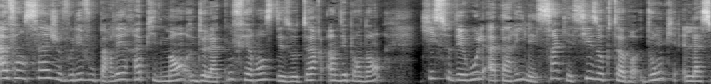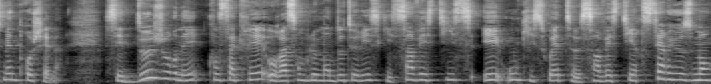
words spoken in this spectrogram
Avant ça, je voulais vous parler rapidement de la conférence des auteurs indépendants qui se déroule à Paris les 5 et 6 octobre, donc la semaine prochaine. C'est deux journées consacrées au rassemblement d'auteuristes qui s'investissent et ou qui souhaitent s'investir sérieusement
